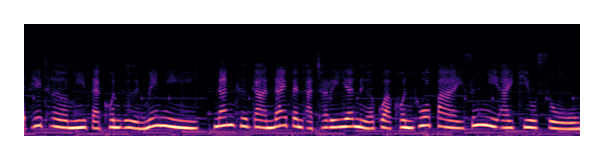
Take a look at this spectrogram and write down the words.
ษให้เธอมีแต่คนอื่นไม่มี นั่นคือการได้เป็นอัจฉริยะเหนือกว่าคนทั่วไป ซึ่งมี IQ สูง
